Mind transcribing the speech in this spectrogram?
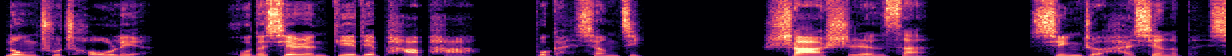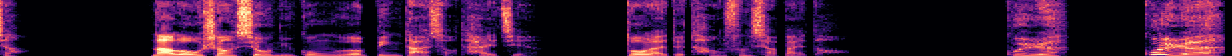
弄出丑脸。唬得些人跌跌爬爬，不敢相近。霎时人散，行者还现了本相。那楼上秀女宫娥并大小太监，都来对唐僧下拜道：“贵人，贵人，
